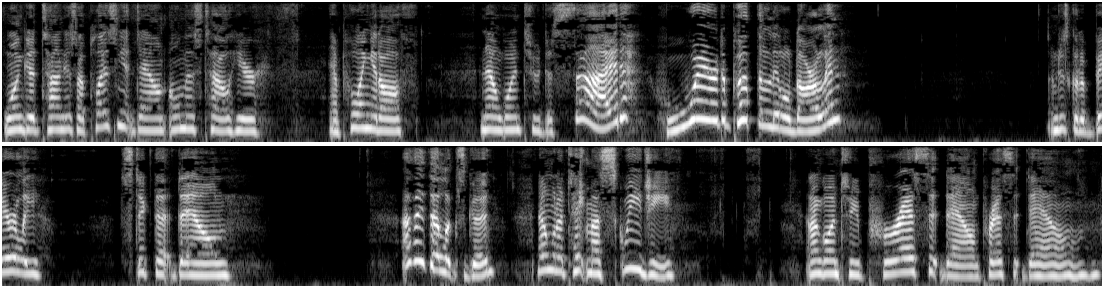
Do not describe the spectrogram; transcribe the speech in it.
one good time just by placing it down on this towel here and pulling it off. Now I'm going to decide where to put the little darling. I'm just going to barely stick that down. I think that looks good. Now I'm going to take my squeegee and I'm going to press it down, press it down.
